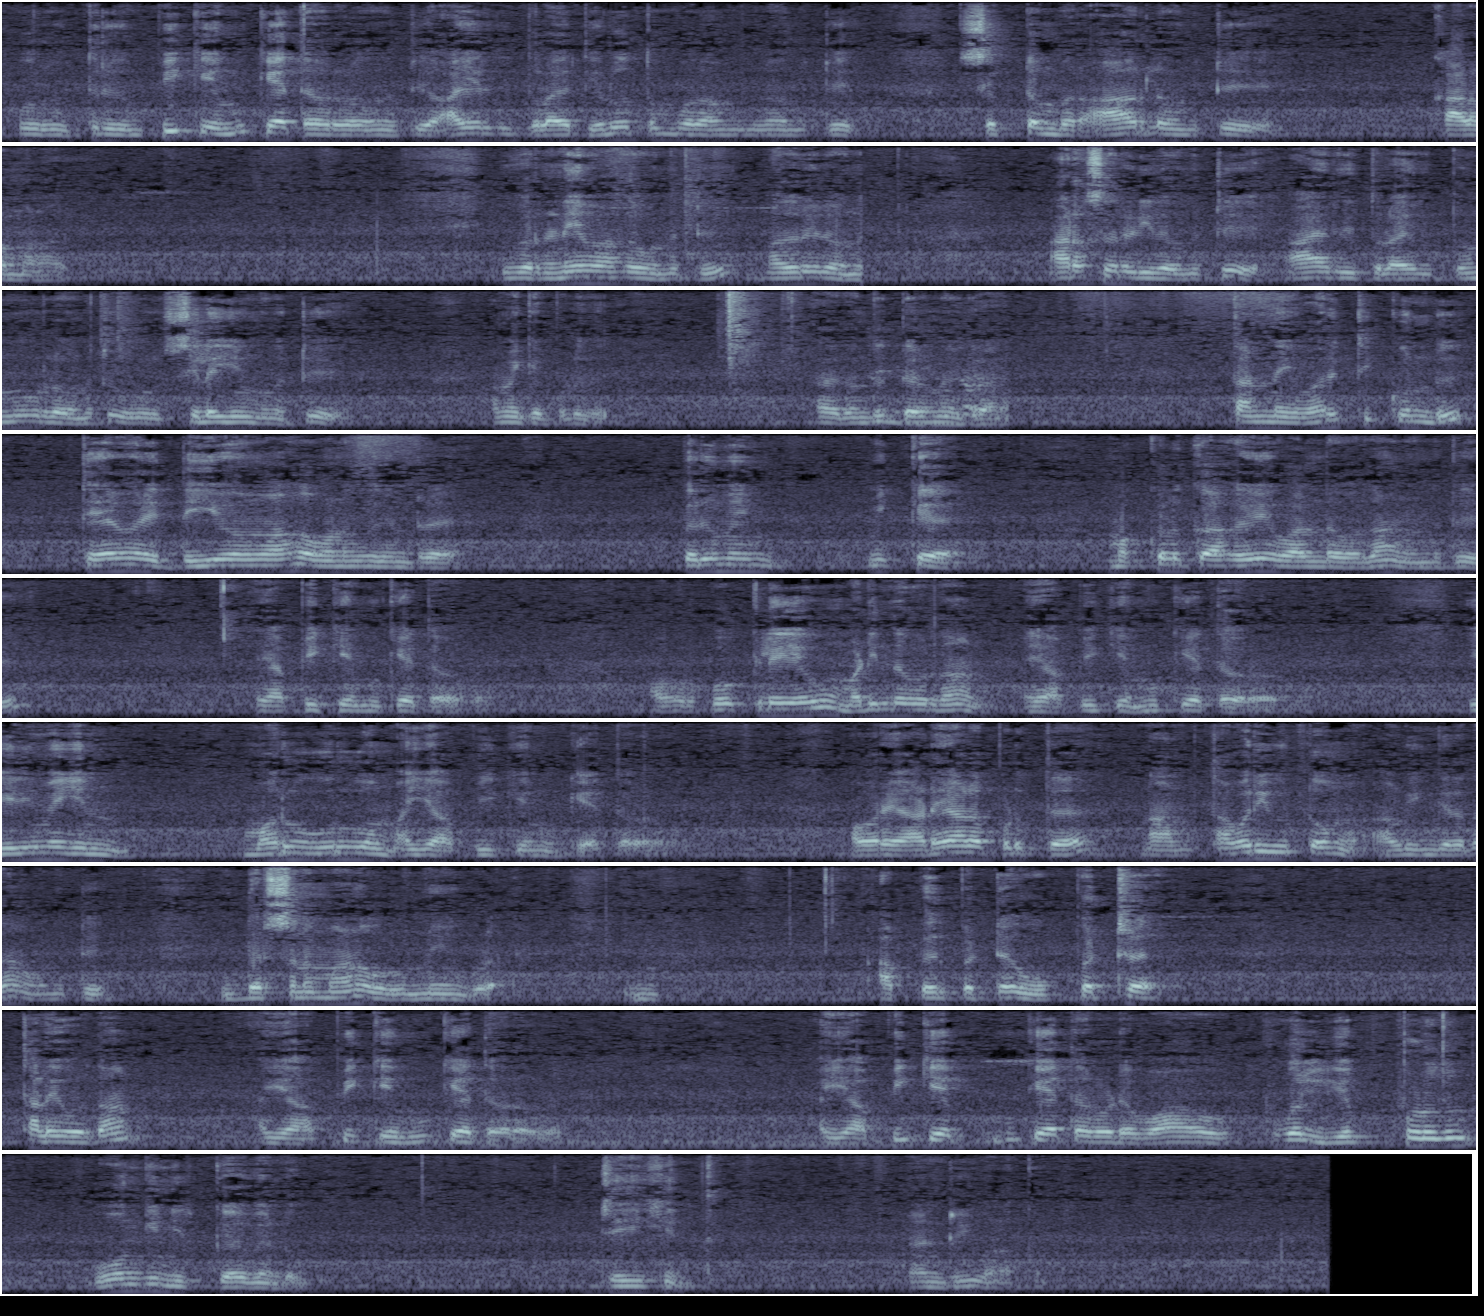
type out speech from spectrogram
ஒரு திரு. பி. கே. முக்கிய தேவர் வந்துட்டு ஆயிரத்தி தொள்ளாயிரத்தி எழுவத்தி ஒன்பதாம் வந்துட்டு செப்டம்பர் ஆறில் வந்துட்டு காலமானார். இவர் நினைவாக வந்துட்டு மதுரையில் வந்து அரசரடியில் வந்துட்டு ஆயிரத்தி தொள்ளாயிரத்தி தொண்ணூறில் வந்துட்டு ஒரு சிலையும் வந்துட்டு அமைக்கப்படுது. அது வந்து தெரிவிக்கிறாங்க தன்னை வருத்தி கொண்டு தேவரை தெய்வமாக வணங்குகின்ற பெருமை மிக்க மக்களுக்காகவே வாழ்ந்தவர் தான் வந்துட்டு ஐயா பி கே முக்கியத்தவர் அவர். போக்கிலேயேவும் மடிந்தவர் தான் ஐயா பி கே முக்கியத்தவர் அவர்கள். எளிமையின் மறு உருவம் ஐயா பி கே முக்கியத்தவர் அவரை அடையாளப்படுத்த நாம் தவறிவிட்டோம் அப்படிங்கிறதான் வந்துட்டு நிதர்சனமான ஒரு உண்மையும் கூட. அப்பேற்பட்ட ஒப்பற்ற தலைவர் தான் ஐயா பி கே முக்கியத்தவர் அவர்கள். ஐயா பி கே முக்கியத்தவருடைய வா புகழ் எப்பொழுதும் ஓங்கி நிற்க வேண்டும். ஜெய்ஹிந்த் நன்றி வணக்கம்.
